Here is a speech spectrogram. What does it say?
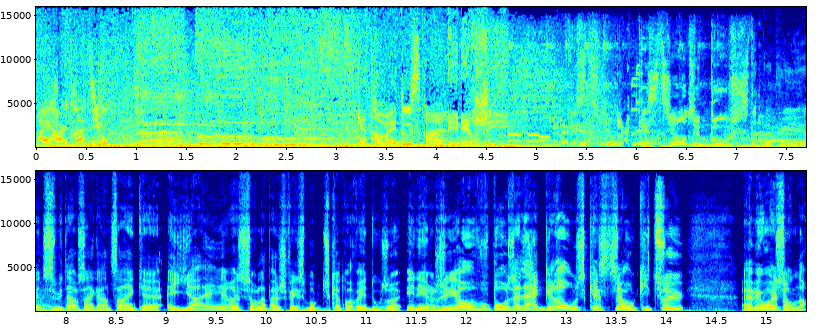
iHeartRadio. 92.1. Énergie. La question, la question du boost. Depuis euh, 18h55 euh, hier, sur la page Facebook du 92.1 Énergie, on vous posait la grosse question qui tue. Avez-vous un surnom?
